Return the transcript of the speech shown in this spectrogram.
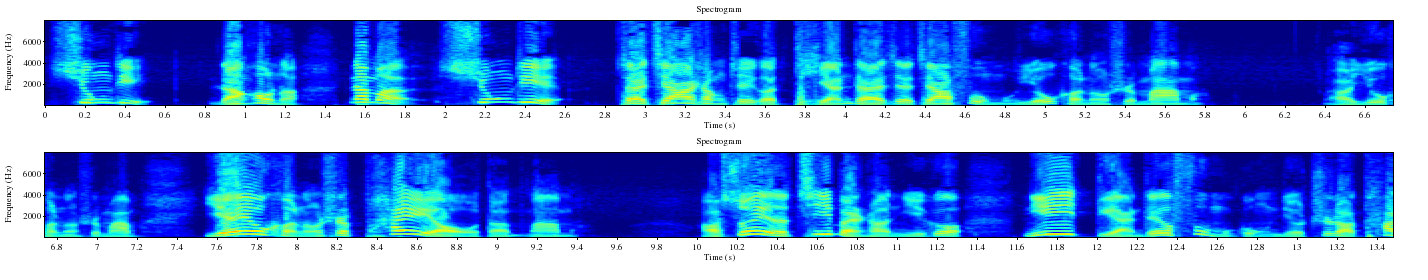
兄弟，然后呢，那么兄弟再加上这个田宅再加父母，有可能是妈妈，啊，有可能是妈妈，也有可能是配偶的妈妈，啊，所以呢，基本上你个你一点这个父母宫，你就知道它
